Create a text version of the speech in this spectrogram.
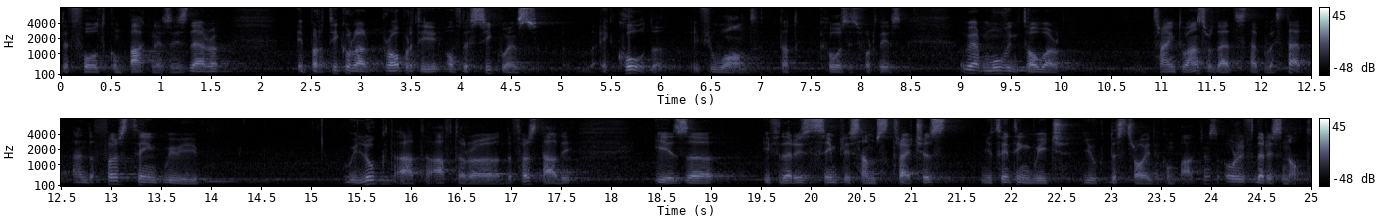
the fold compactness? Is there a particular property of the sequence, a code, if you want, that causes for this. We are moving toward trying to answer that step by step. And the first thing we, we looked at after uh, the first study is uh, if there is simply some stretches mutating which you destroy the compactness, or if there is not.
